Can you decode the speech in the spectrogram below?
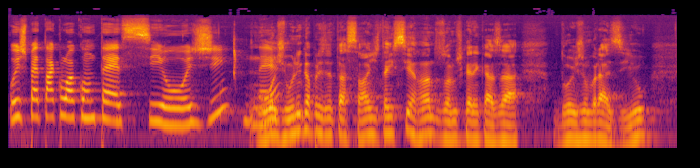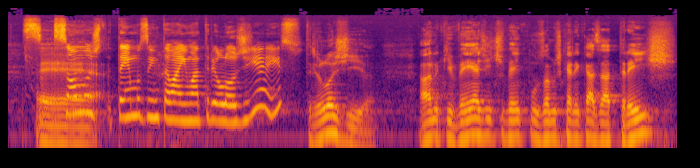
O espetáculo acontece hoje, né? Hoje, única apresentação, a gente está encerrando Os Homens Querem Casar dois no Brasil. É... Somos, temos então aí uma trilogia, é isso? Trilogia. Ano que vem a gente vem com Os Homens Querem Casar três.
